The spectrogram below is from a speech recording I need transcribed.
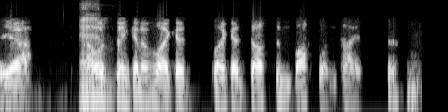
Yeah, And, I was thinking of like a like a Dustin Byfuglien type.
